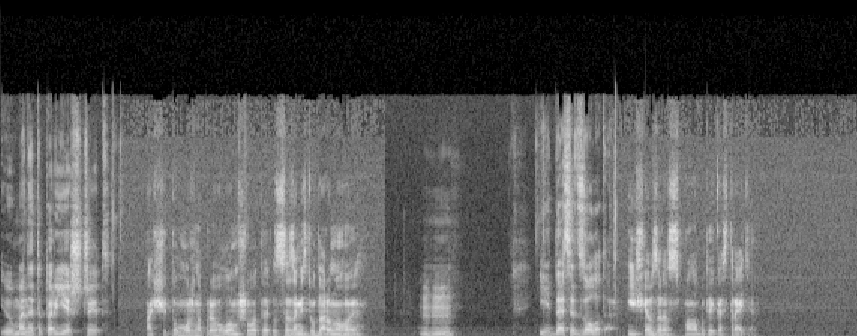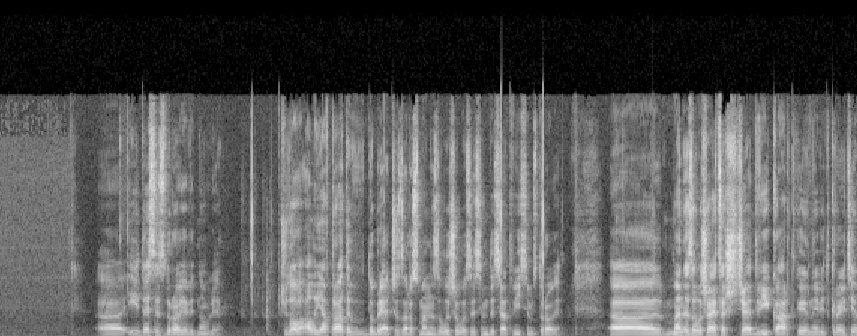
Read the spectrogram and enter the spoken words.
І у мене тепер є щит. А щитом можна приголомшувати. Це замість удару ногою. Угу. І 10 золота. І ще зараз мала бути якась третя. Е, і 10 здоров'я відновлює. Чудово, але я втратив добряче. Зараз в мене залишилося 78 здоров'я. Е, в мене залишається ще дві картки не відкриті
